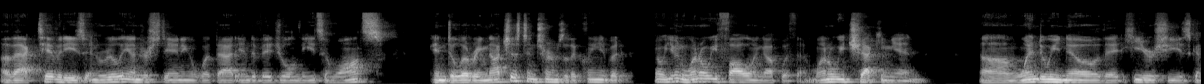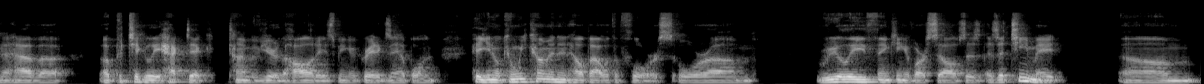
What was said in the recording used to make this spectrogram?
of activities and really understanding what that individual needs and wants and delivering not just in terms of the clean but you know even when are we following up with them? When are we checking in? Um, when do we know that he or she is going to have a, a particularly hectic time of year? The holidays being a great example. And hey you know can we come in and help out with the floors? Or um, really thinking of ourselves as, as a teammate um,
